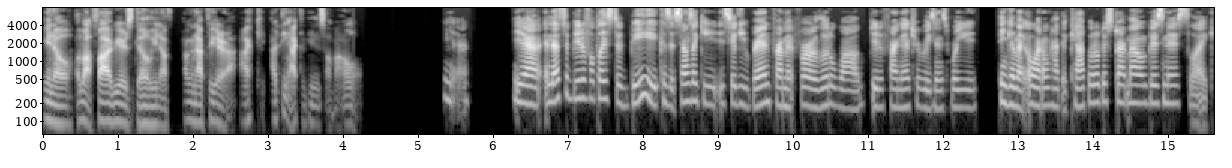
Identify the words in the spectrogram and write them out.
you know, about five years ago. You know, I'm gonna figure out. I I think I can do this on my own. Yeah. Yeah, and that's a beautiful place to be because it sounds like you, you said you ran from it for a little while due to financial reasons. Were you thinking like, oh, I don't have the capital to start my own business? Like,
